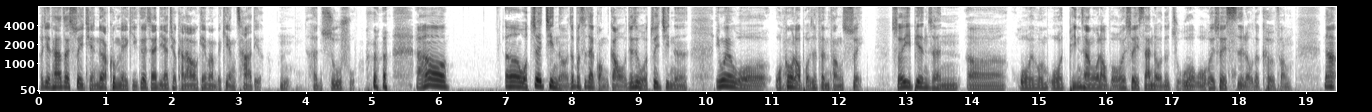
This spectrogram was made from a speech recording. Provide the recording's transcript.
而且他在睡前都要困美琪，可以在底下唱卡拉 OK 嘛，没这样差掉，嗯，很舒服，然后。呃，我最近哦，这不是在广告，就是我最近呢，因为我我跟我老婆是分房睡，所以变成呃，我我我平常我老婆会睡三楼的主卧，我会睡四楼的客房。那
